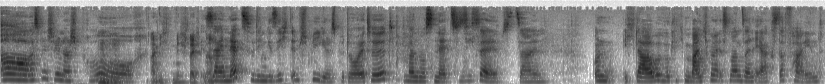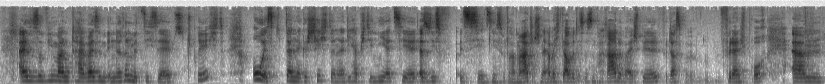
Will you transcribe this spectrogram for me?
Oh, was für ein schöner Spruch. Eigentlich nicht schlecht, ne? Sei nett zu dem Gesicht im Spiegel. Das bedeutet, man muss nett zu sich selbst sein. Und ich glaube wirklich, manchmal ist man sein ärgster Feind. Also so wie man teilweise im Inneren mit sich selbst spricht. Oh, es gibt da eine Geschichte, ne, die habe ich dir nie erzählt. Also die ist, ist jetzt nicht so dramatisch, ne, aber ich glaube, das ist ein Paradebeispiel für, das, für deinen Spruch. Ähm,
